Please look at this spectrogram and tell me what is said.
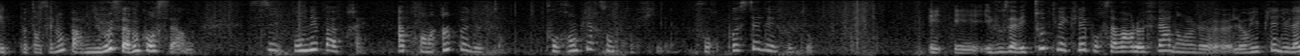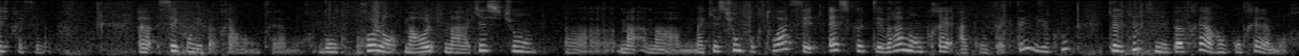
et potentiellement parmi vous, ça vous concerne. Si on n'est pas prêt à prendre un peu de temps pour remplir son profil, pour poster des photos, et, vous avez toutes les clés pour savoir le faire dans le, replay du live précédent, euh, c'est qu'on n'est pas prêt à rencontrer l'amour. Donc Roland, ma, question, euh, ma, question pour toi, c'est est-ce que tu es vraiment prêt à contacter, du coup, quelqu'un qui n'est pas prêt à rencontrer l'amour?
